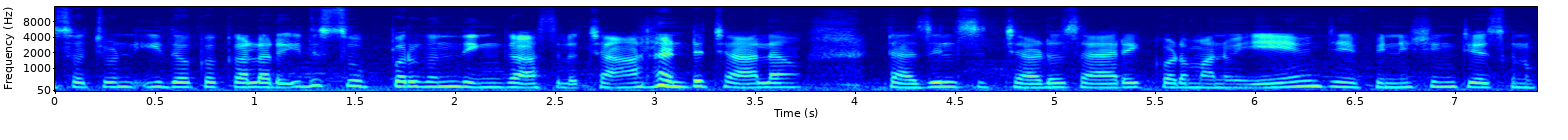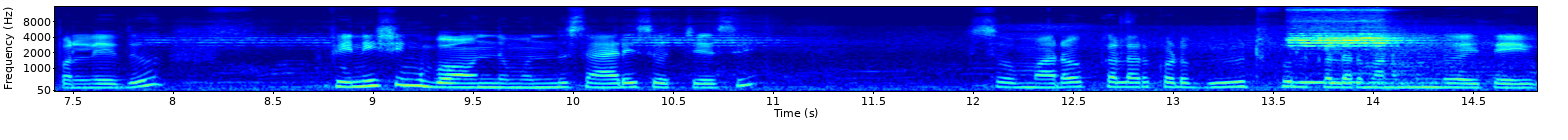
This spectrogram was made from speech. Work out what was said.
సో చూడండి ఇది ఒక కలర్. ఇది సూపర్గా ఉంది. ఇంకా అసలు చాలా అంటే చాలా టజిల్స్ ఇచ్చాడు. శారీకి కూడా మనం ఏం ఫినిషింగ్ చేసుకున్న పని లేదు. ఫినిషింగ్ బాగుంది ముందు శారీస్ వచ్చేసి. సో మరొక కలర్ కూడా బ్యూటిఫుల్ కలర్ మన ముందు అయితే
